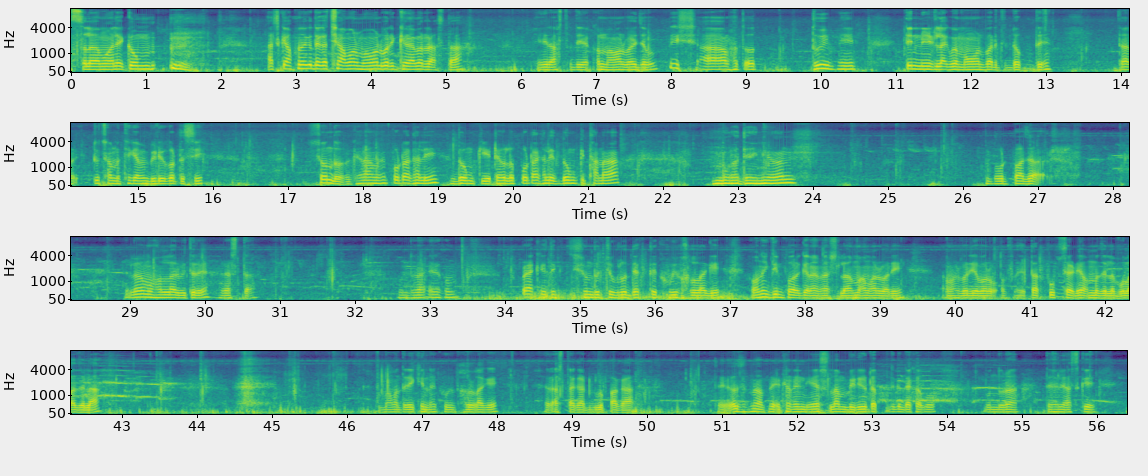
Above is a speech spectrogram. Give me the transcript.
আসসালামু আলাইকুম। আজকে আপনাদেরকে দেখাচ্ছি আমার মামার বাড়ি গ্রামের রাস্তা। এই রাস্তা দিয়ে এখন মামার বাড়ি যাব। বিশ আর হয়তো দুই মিনিট, তিন মিনিট লাগবে মামার বাড়িতে ঢুকতে। তার একটু সামনে থেকে আমি ভিডিও করতেছি। সুন্দর গ্রামে পোটাখালী দমকি। এটা হলো পোটাখালী দমকি থানা, মুরাদিয়া ইউনিয়ন, বোট বাজার। এগুলো মহল্লার ভিতরে রাস্তা। বন্ধুরা, এরকম প্রাকৃতিক সৌন্দর্যগুলো দেখতে খুবই ভালো লাগে। অনেক দিন পর গ্রামে আসলাম, আমার বাড়ি। আমার বাড়ি আবার তার পূব সাইডে অন্য জেলা, বোলা জেলা। আমাদের এখানে খুবই ভালো লাগে, রাস্তাঘাটগুলো পাকা। তো ওই জন্য আপনি এখানে নিয়ে আসলাম, ভিডিওটা আপনাদেরকে দেখাবো। বন্ধুরা, তাহলে আজকে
